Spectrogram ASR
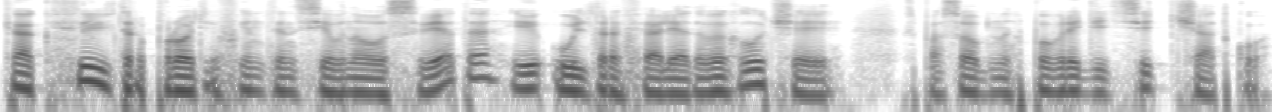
как фильтр против интенсивного света и ультрафиолетовых лучей, способных повредить сетчатку.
